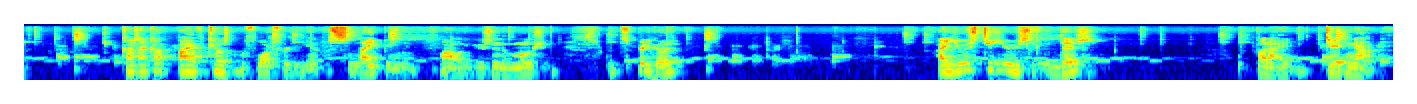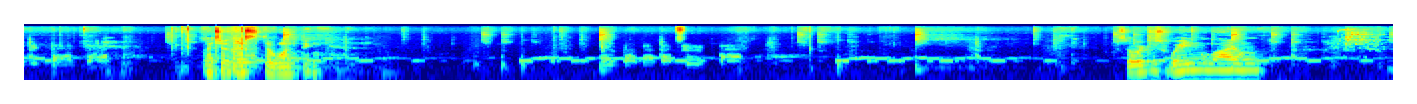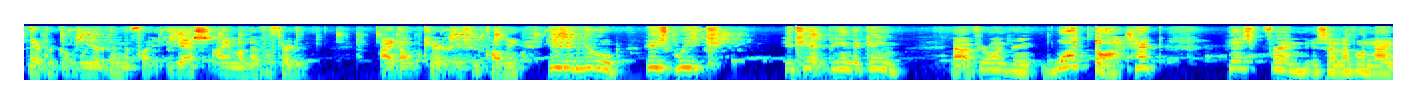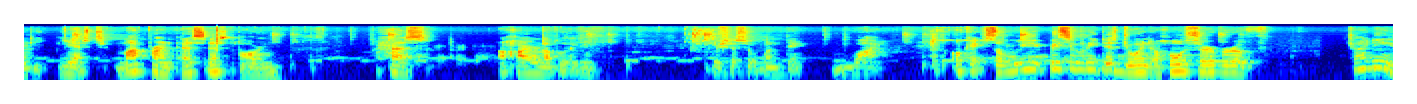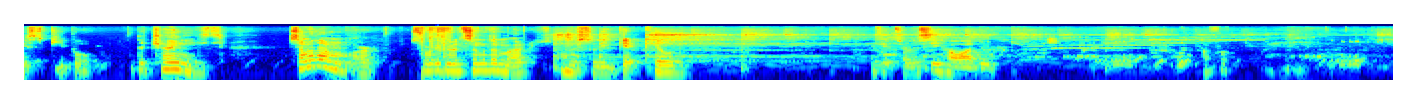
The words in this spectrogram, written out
Cause I got five kills before for you know sniping while using the motion. It's pretty good. I used to use this, but I did not. Until this the one thing. So we're just waiting a while. There we go. We are in the fight. Yes, I am a level 30. I don't care if you call me. He's a noob. He's weak. He can't be in the game. Now, if you're wondering, what the heck? His friend is a level 90. Yes, my friend SS Lauren has a higher level than me. Which is one thing. Why? Okay, so we basically just joined a whole server of Chinese people. The Chinese. Some of them are sort of good, some of them I honestly get killed. Okay, so let's see how I do.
